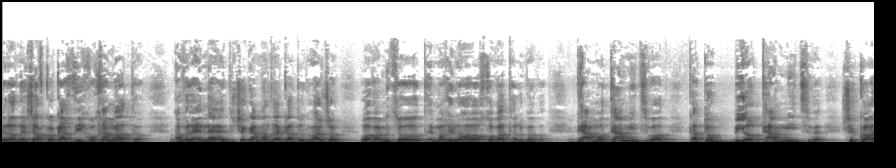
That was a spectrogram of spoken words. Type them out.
זה לא נחשב כל כך זיכוך המטו, אבל האמת שגם על זה כתוב, דבר ראשון, רוב המצוות הם הרי לא חובת הלבבות. גם אותם מצוות, כתוב באותם מצווה, שכל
